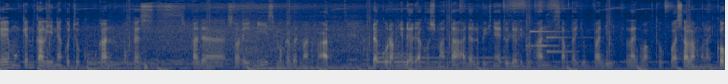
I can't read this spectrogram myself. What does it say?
Oke, mungkin kali ini aku cukupkan podcast pada sore ini. Semoga bermanfaat. Ada kurangnya dari aku semata, ada lebihnya itu dari Tuhan. Sampai jumpa di lain waktu. Wassalamualaikum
